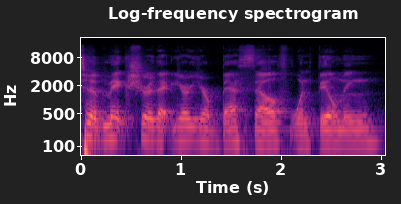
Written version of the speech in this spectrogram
to make sure that you're your best self when filming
